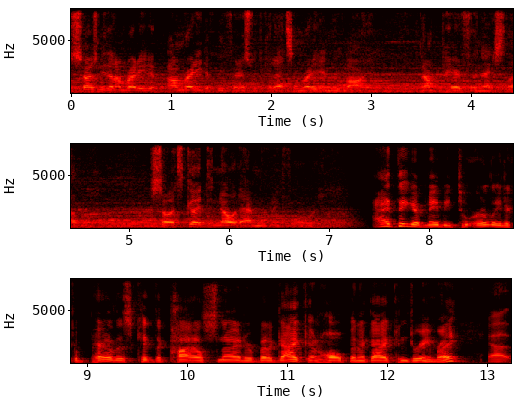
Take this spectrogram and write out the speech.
shows me that I'm ready to I'm ready to be finished with cadets. I'm ready to move on. And I'm prepared for the next level. So it's good to know that moving forward. I think it may be too early to compare this kid to Kyle Snyder, but a guy can hope and a guy can dream, right? Uh,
